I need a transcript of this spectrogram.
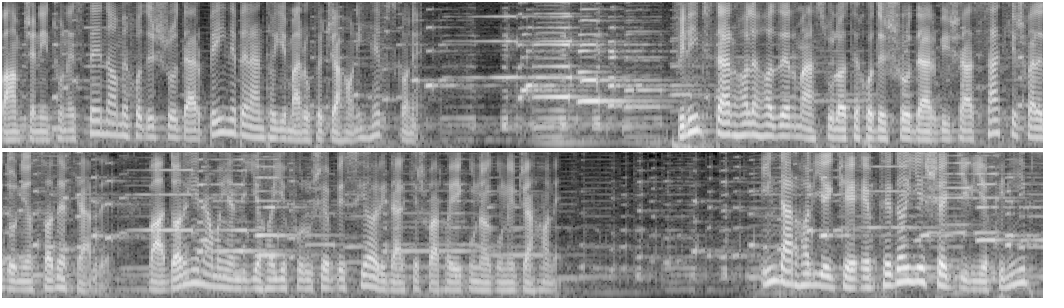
و همچنین تونسته نام خودش رو در بین برندهای معروف جهانی حفظ کنه. فیلیپس در حال حاضر محصولات خودش رو در بیش از 100 کشور دنیا صادر کرده و دارای نمایندگی های فروش بسیاری در کشورهای گوناگون جهانه. این در حالیه که ابتدای شکلگیری فیلیپس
